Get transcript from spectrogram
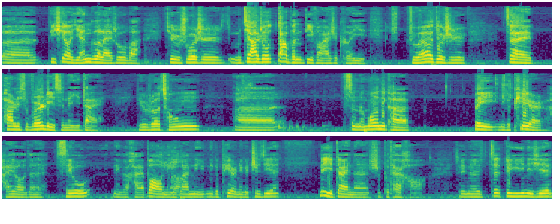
呃，必须要严格来说吧，就是说是我们加州大部分地方还是可以，主要就是在 Palos Verdes 那一带，比如说从呃 Santa Monica 被那个 pier，还有的 Seal 那个海豹那个班、那那个 pier 那个之间那一带呢是不太好，所以呢，在对于那些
